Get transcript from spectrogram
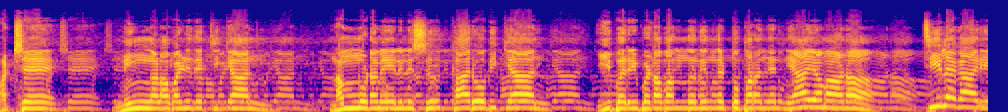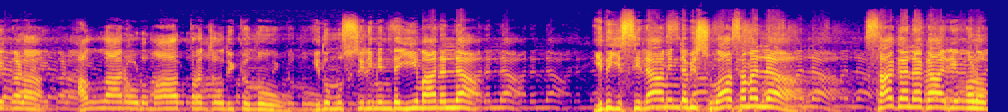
പക്ഷേ നിങ്ങളെ വഴിതെറ്റിക്കാൻ നമ്മുടെ മേലിൽ ശിർക്കാരോപിക്കാൻ ഇവരിവിടെ വന്ന് നിന്നിട്ട് പറഞ്ഞ ന്യായമാണ്. ചില കാര്യങ്ങൾ അള്ളഹാനോട് മാത്രം ചോദിക്കുന്നു. ഇത് മുസ്ലിമിന്റെ ഈമാനല്ല. ഇത് ഇസ്ലാമിന്റെ വിശ്വാസമല്ല. സകല കാര്യങ്ങളും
